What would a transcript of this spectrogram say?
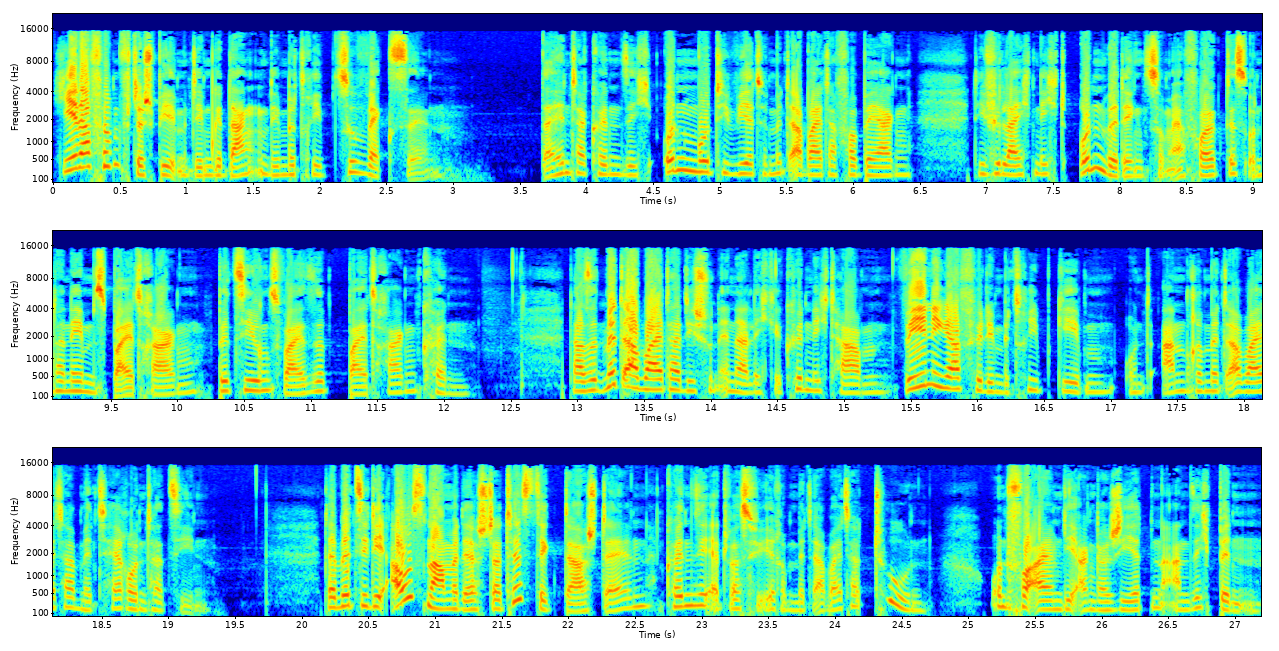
Jeder Fünfte spielt mit dem Gedanken, den Betrieb zu wechseln. Dahinter können sich unmotivierte Mitarbeiter verbergen, die vielleicht nicht unbedingt zum Erfolg des Unternehmens beitragen bzw. beitragen können. Da sind Mitarbeiter, die schon innerlich gekündigt haben, weniger für den Betrieb geben und andere Mitarbeiter mit herunterziehen. Damit sie die Ausnahme der Statistik darstellen, können sie etwas für ihre Mitarbeiter tun und vor allem die Engagierten an sich binden.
